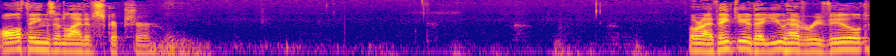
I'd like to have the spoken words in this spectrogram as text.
all things in light of Scripture. Lord, I thank you that you have revealed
